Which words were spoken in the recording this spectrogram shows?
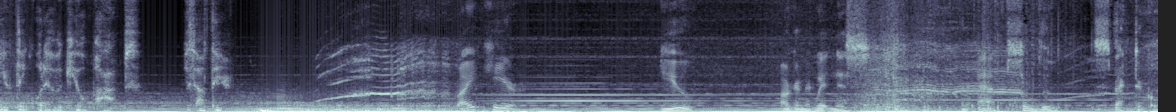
You think whatever killed Pops is out there? Right here, you are going to witness an absolute spectacle.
